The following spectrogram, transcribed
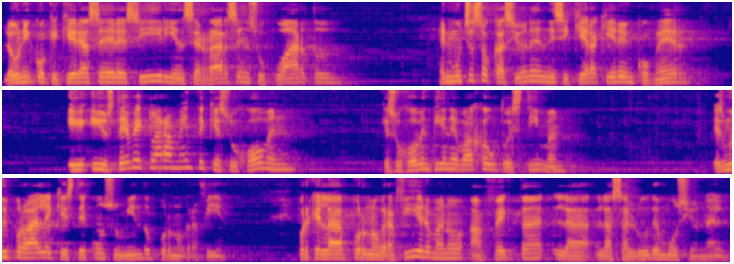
lo único que quiere hacer es ir y encerrarse en su cuarto. En muchas ocasiones ni siquiera quieren comer. Y, y usted ve claramente que su joven, que su joven tiene baja autoestima es muy probable que esté consumiendo pornografía. Porque la pornografía, hermano, afecta la, salud emocional.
